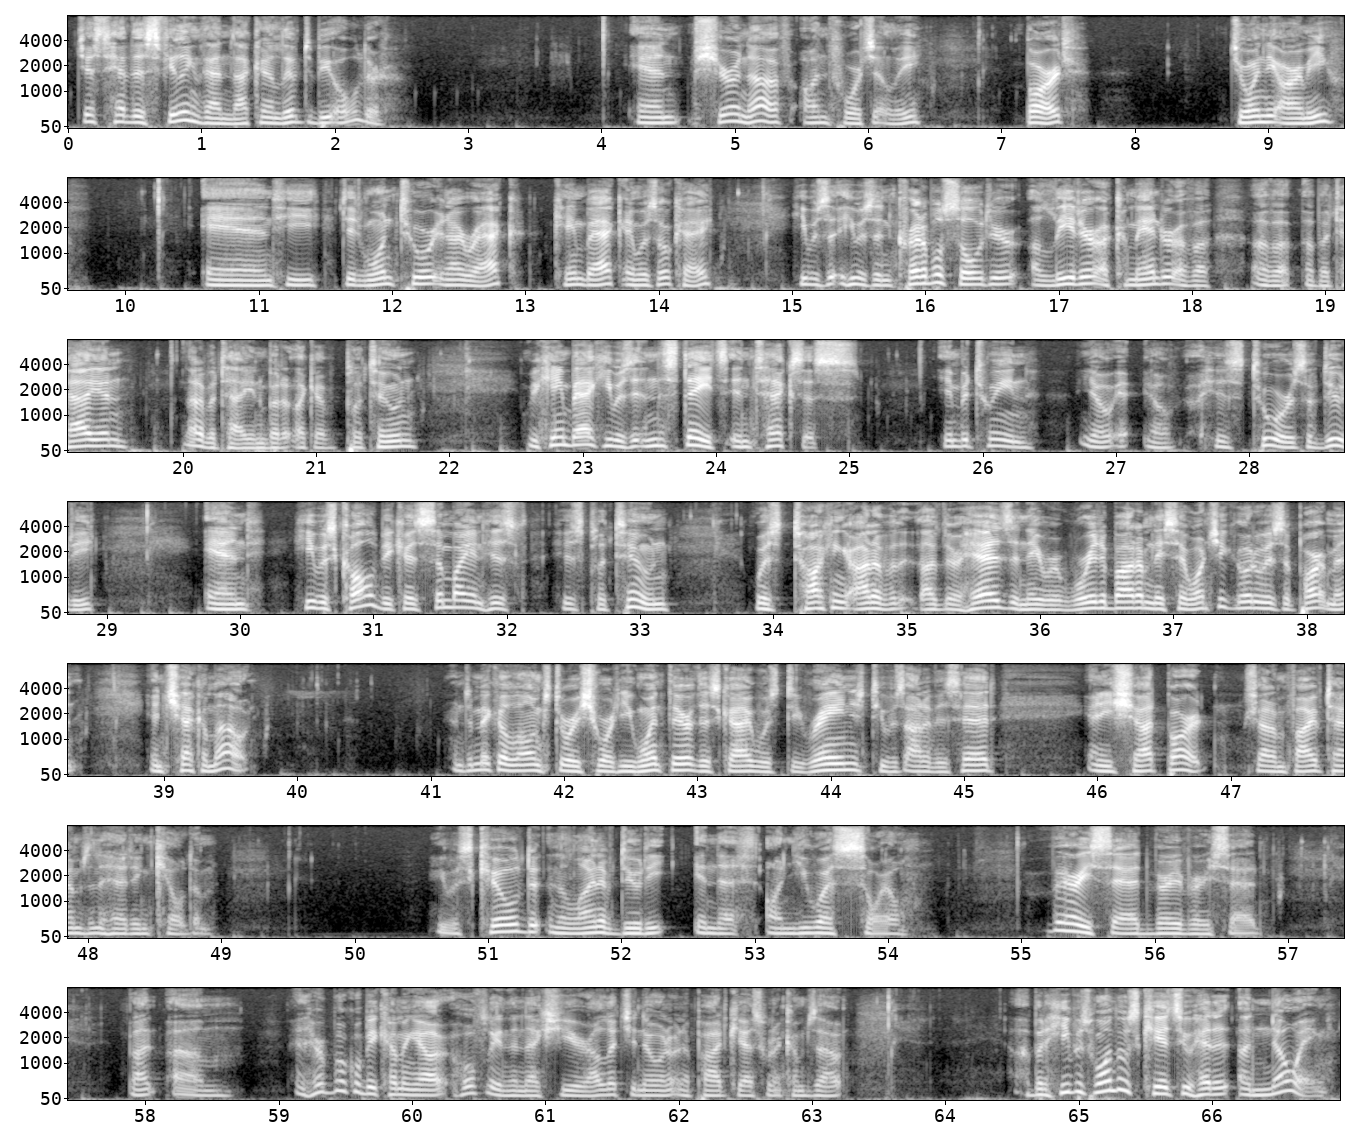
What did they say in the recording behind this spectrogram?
just have this feeling that I'm not going to live to be older. And sure enough, unfortunately, Bart joined the army and he did one tour in Iraq, came back and was okay. He was he was an incredible soldier, a leader, a commander of a of a, a battalion, not a battalion, but like a platoon. We came back. He was in the states, in Texas, in between you know you know his tours of duty, and he was called because somebody in his his platoon was talking out of, of their heads, and they were worried about him. They said, "Why don't you go to his apartment and check him out?" And to make a long story short, he went there. This guy was deranged. He was out of his head, and he shot Bart, shot him five times in the head, and killed him. He was killed in the line of duty in the on U.S. soil. Very sad, very very sad. But um, and her book will be coming out hopefully in the next year. I'll let you know in a podcast when it comes out. Uh, but he was one of those kids who had a, a, knowing.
